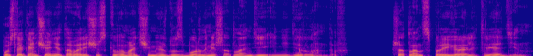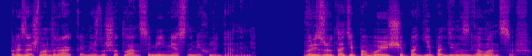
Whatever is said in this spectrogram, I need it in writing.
после окончания товарищеского матча между сборными Шотландии и Нидерландов. Шотландцы проиграли 3-1. Произошла драка между шотландцами и местными хулиганами. В результате побоища погиб один из голландцев.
